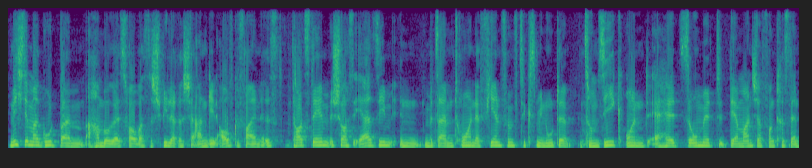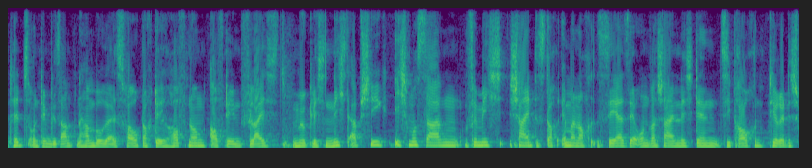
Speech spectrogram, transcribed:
nicht immer gut beim Hamburger SV, was das Spielerische angeht, aufgefallen ist. Trotzdem schoss er sie in, mit seinem Tor in der 54. Minute zum Sieg und erhält somit der Mannschaft von Christian Titz und dem gesamten Hamburger SV noch die Hoffnung auf den vielleicht möglichen Nichtabstieg. Ich muss sagen, für mich scheint es doch immer noch sehr, sehr unwahrscheinlich, denn sie brauchen theoretisch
